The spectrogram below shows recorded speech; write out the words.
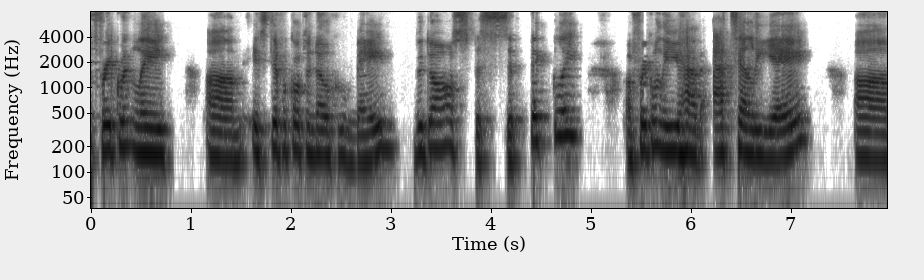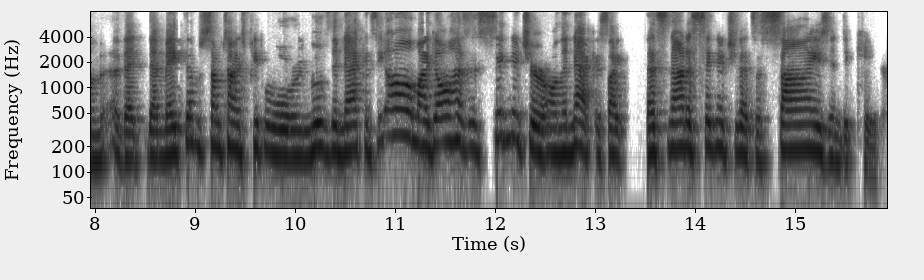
frequently, um, it's difficult to know who made the dolls specifically. Uh, frequently, you have atelier um, that, that make them. Sometimes people will remove the neck and see, oh, my doll has a signature on the neck. It's like, that's not a signature, that's a size indicator.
